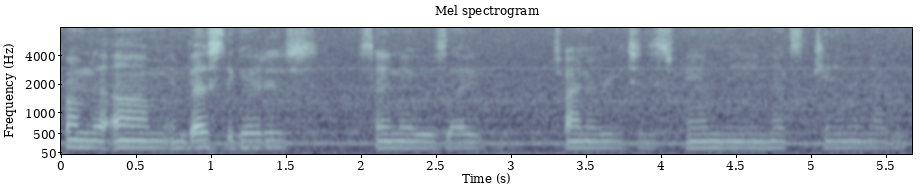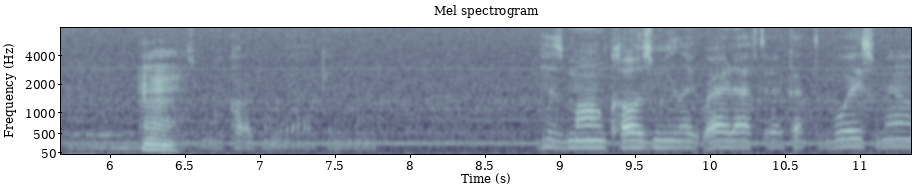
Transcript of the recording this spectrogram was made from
from the um investigators saying they was like trying to reach his family and next kin and everything. Mm. That's when I called him back, and then his mom calls me like right after I got the voicemail,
